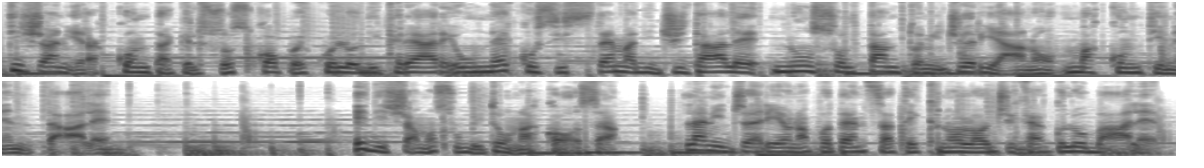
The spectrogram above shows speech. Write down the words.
Tijani racconta che il suo scopo è quello di creare un ecosistema digitale non soltanto nigeriano, ma continentale. E diciamo subito una cosa, la Nigeria è una potenza tecnologica globale.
